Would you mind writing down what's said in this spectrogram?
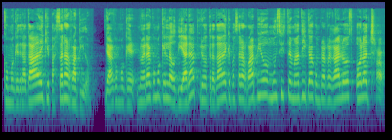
como que trataba de que pasara rápido. Ya como que no era como que la odiara, pero trataba de que pasara rápido, muy sistemática, comprar regalos, hola, chao.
